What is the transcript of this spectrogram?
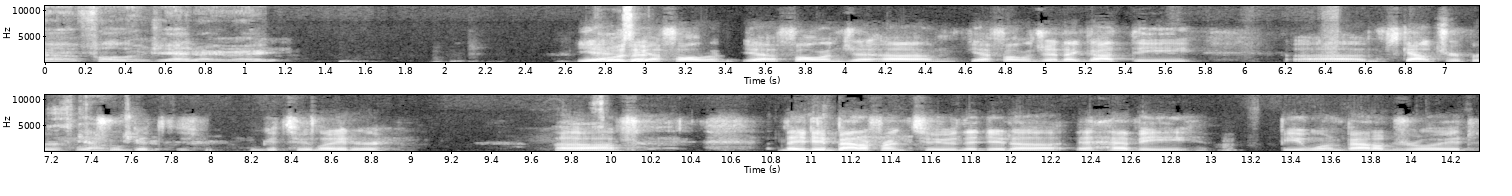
uh, Fallen Jedi, right? Yeah, yeah, fallen. Yeah, fallen. Je- um, yeah, fallen Jedi got the um scout trooper, Scout which we'll get to, we'll get to later. Uh, they did Battlefront two. They did a, a heavy B one battle droid,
